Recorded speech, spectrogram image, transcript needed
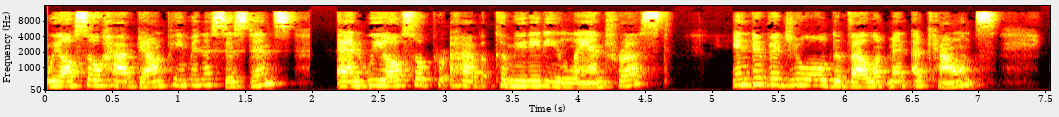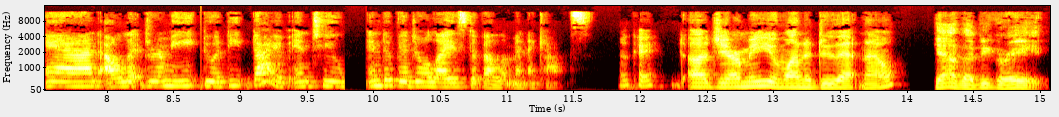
We also have down payment assistance and we also have community land trust, individual development accounts, and I'll let Jeremy do a deep dive into individualized development accounts. Okay. Uh, Jeremy, you want to do that now? Yeah, that'd be great.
